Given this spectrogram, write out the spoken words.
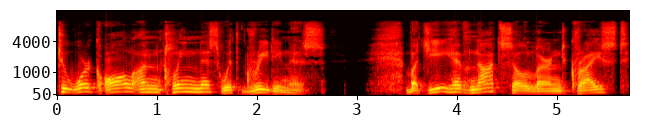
to work all uncleanness with greediness. But ye have not so learned Christ,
